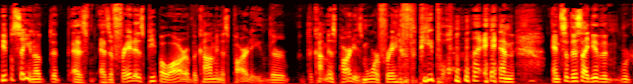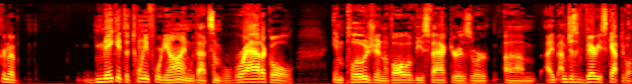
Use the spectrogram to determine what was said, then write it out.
People say, you know, that as as afraid as people are of the Communist Party, the Communist Party is more afraid of the people, and and so this idea that we're going to make it to 2049 without some radical implosion of all of these factors, or um, I, I'm just very skeptical.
